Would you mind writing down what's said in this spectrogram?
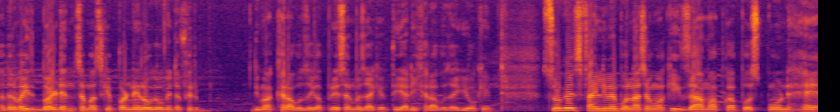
अदरवाइज़ बर्डन समझ के पढ़ने लगोगे तो फिर दिमाग ख़राब हो जाएगा प्रेशर में जाके तैयारी ख़राब हो जाएगी ओके सो गैस फाइनली मैं बोलना चाहूँगा कि एग्ज़ाम आपका पोस्टपोन्ड है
